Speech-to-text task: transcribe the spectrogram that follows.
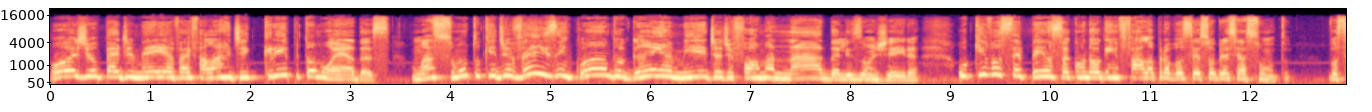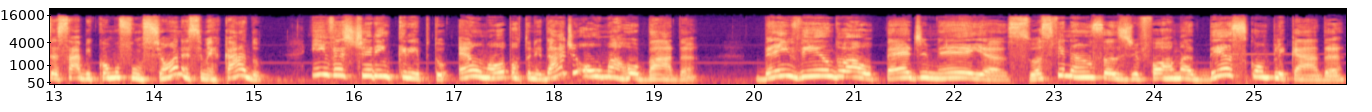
Hoje o Pé de Meia vai falar de criptomoedas, um assunto que de vez em quando ganha mídia de forma nada lisonjeira. O que você pensa quando alguém fala para você sobre esse assunto? Você sabe como funciona esse mercado? Investir em cripto é uma oportunidade ou uma roubada? Bem-vindo ao Pé de Meia, suas finanças de forma descomplicada.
